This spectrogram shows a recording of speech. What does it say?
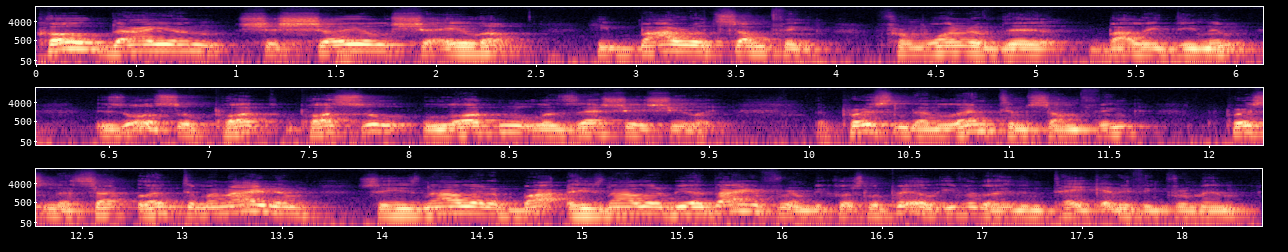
Kol Dayan Sheshoyel She'ela, he borrowed something from one of the Balidinim, is also Pasul Lodin Lazeshe Shile. The person that lent him something, person that sent, lent him an item, so he's not allowed to, he's not allowed to be a Dayan for him because Lepel, even though he didn't take anything from him,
